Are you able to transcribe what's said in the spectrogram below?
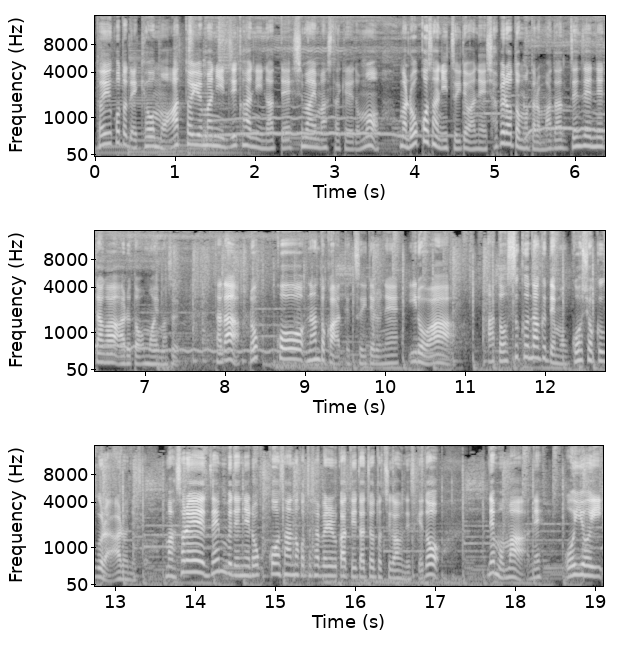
ということで今日もあっという間に時間になってしまいましたけれどもまあロッコさんについてはね喋ろうと思ったらまだ全然ネタがあると思います。ただロッコなんとかってついてるね色はあと少なくても5色ぐらいあるんですよ。まあそれ全部でね六甲さんのこと喋れるかって言ったらちょっと違うんですけどでもまあねおいおい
